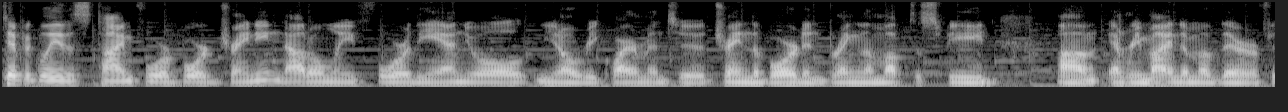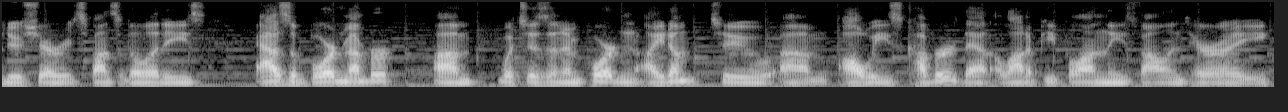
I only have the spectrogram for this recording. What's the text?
typically this time for board training not only for the annual you know requirement to train the board and bring them up to speed um, and remind them of their fiduciary responsibilities as a board member um, which is an important item to um, always cover that a lot of people on these voluntary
